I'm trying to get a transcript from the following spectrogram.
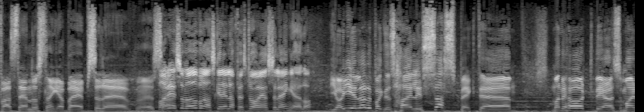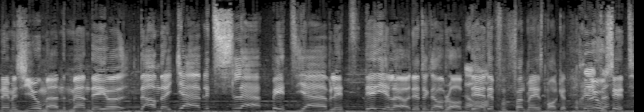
fast ändå snygga babes. Så det är, eh, Var här. det som överraskade hela festivalen än så länge eller? Jag gillade faktiskt Highly Suspect. Eh, man har hört deras My Name Is Human, men det är ju det andra är jävligt släpigt, jävligt... Det gillar jag. Det tyckte jag var bra. Ja. Det, det föll mig i smaken. Bluesigt.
